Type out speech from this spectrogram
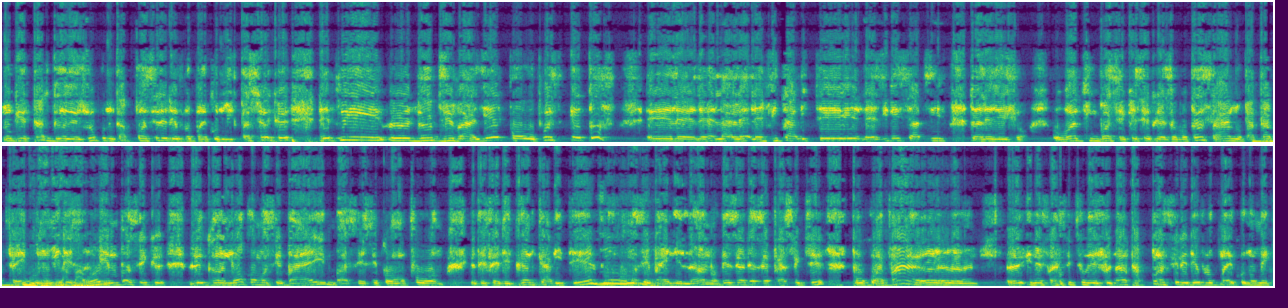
Donc il y a quatre grandes régions pour nous penser le développement économique. Parce que depuis euh, du Valais, Port-au-Prince étouffe et les, les, les, les, vitalités, les initiatives dans les régions. Au moins, je pense que c'est très important, ça, nous pas capable faire économie de ça. Et je pense que le Grand Nord commence à bailler, bah, c'est pour un forum de faire des grandes qualités, pour commencer à bailler là, nous besoin des infrastructures, pourquoi pas euh, euh, une infrastructure régionale qui a pensé le développement économique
